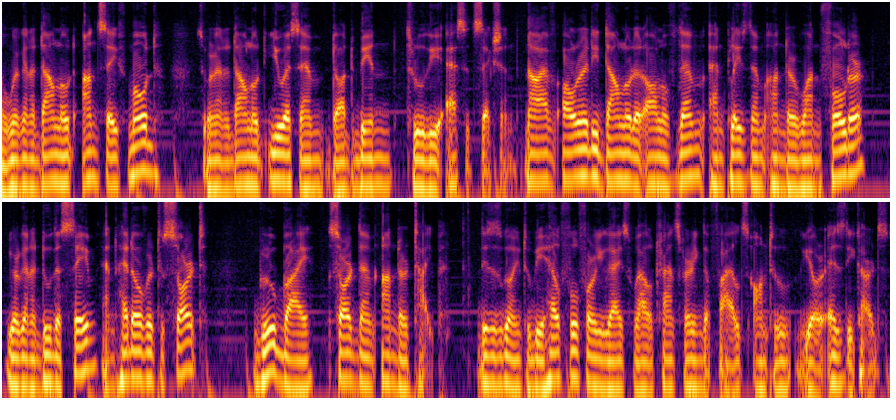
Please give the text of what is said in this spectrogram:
We're going to download unsafe mode. So we're going to download usm.bin through the assets section. Now i've already downloaded all of them and placed them under one folder you're going to do the same and head over to sort. Group by sort them under type. This is going to be helpful for you guys while transferring the files onto your SD cards.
